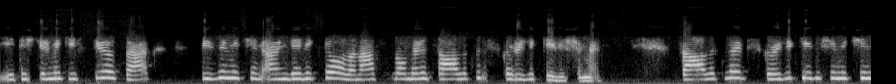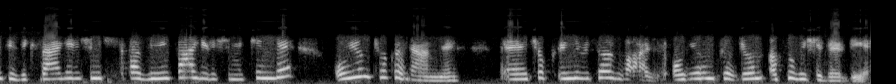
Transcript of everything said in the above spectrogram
yetiştirmek istiyorsak bizim için öncelikli olan aslında onların sağlıklı psikolojik gelişimi. sağlıklı psikolojik gelişim için, fiziksel gelişim için, hatta zihinsel gelişim için de oyun çok önemli. Ee, çok ünlü bir söz vardır. Oyun çocuğun asıl işidir diye.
